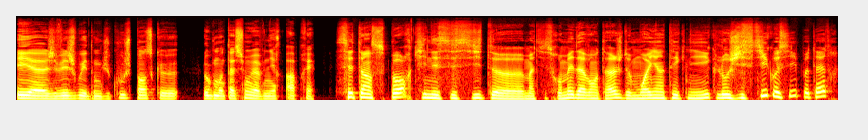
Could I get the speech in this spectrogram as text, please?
et euh, je vais jouer. Donc, du coup, je pense que l'augmentation va venir après. C'est un sport qui nécessite, euh, Mathis Romé, davantage de moyens techniques, logistiques aussi peut-être,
